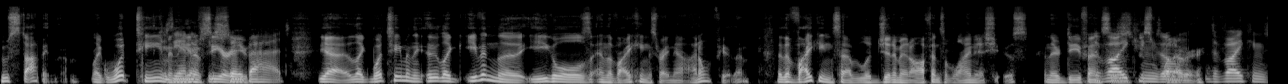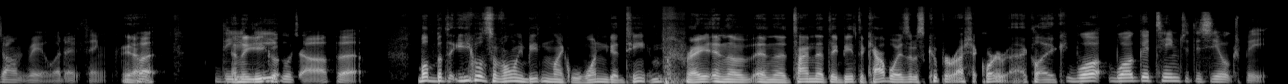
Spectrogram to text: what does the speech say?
who's stopping them? Like, what team in the, the NFC are so you? bad. Yeah, like what team in the uh, like even the Eagles and the Vikings right now? I don't fear them. Like, the Vikings have legitimate offensive line issues, and their The defense is Vikings aren't whatever. the Vikings aren't real. I don't think. Yeah. But the, And the the Eagle- Eagles are. But Well, but the Eagles have only beaten like one good team, right? In the in the time that they beat the Cowboys, it was Cooper Rush at quarterback. Like what what good teams did the Seahawks beat?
